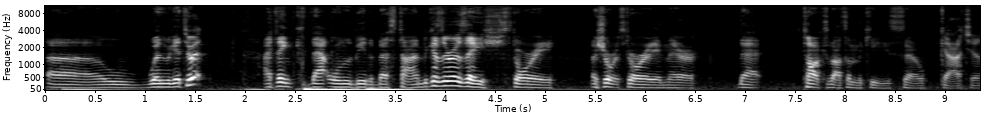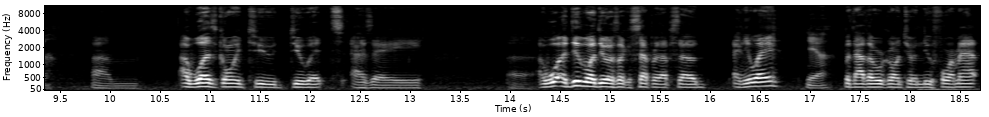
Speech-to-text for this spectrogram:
uh, when we get to it. I think that one would be the best time because there is a sh- story, a short story in there that talks about some of the keys. So Gotcha. um, I was going to do it as a. Uh, I, w- I did want to do it as like a separate episode anyway, Yeah, but now that we're going to a new format,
